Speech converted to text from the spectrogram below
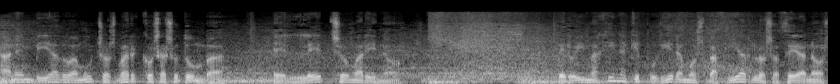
han enviado a muchos barcos a su tumba, el lecho marino. Pero imagina que pudiéramos vaciar los océanos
